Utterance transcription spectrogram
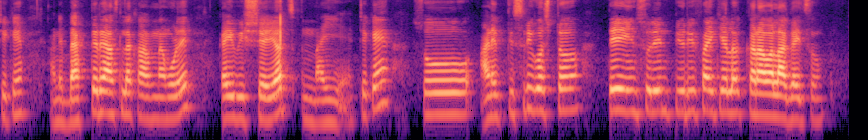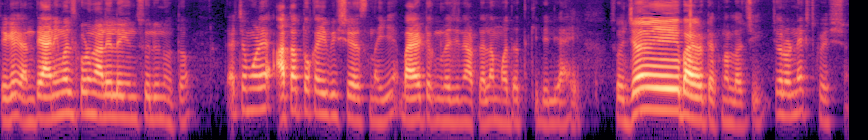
ठीक आहे? आणि बॅक्टेरिया असल्या कारणामुळे काही विषयच नाही आहे ठीक आहे? सो आणि तिसरी गोष्ट ते इन्सुलिन प्युरिफाय केलं करावं लागायचं ठीक आहे? आणि ते ॲनिमल्सकडून आलेलं इन्सुलिन होतं. त्याच्यामुळे आता तो काही विषयच नाही आहे बायोटेक्नॉलॉजीने आपल्याला मदत केलेली आहे. सो जय बायोटेक्नॉलॉजी चलो next question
